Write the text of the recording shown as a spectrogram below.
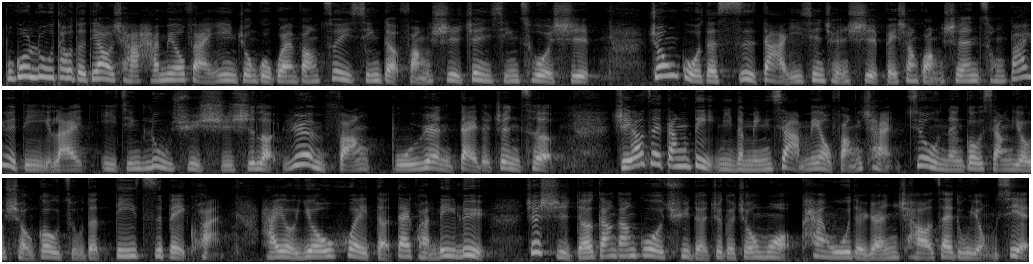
不过路透的调查还没有反映中国官方最新的房市振兴措施。中国的四大一线城市北上广深从八月底以来已经陆续实施了认房不认贷的政策，只要在当地你的名下没有房产，就能够享有。首购族的低自备款，还有优惠的贷款利率，这使得刚刚过去的这个周末看屋的人潮再度涌现，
